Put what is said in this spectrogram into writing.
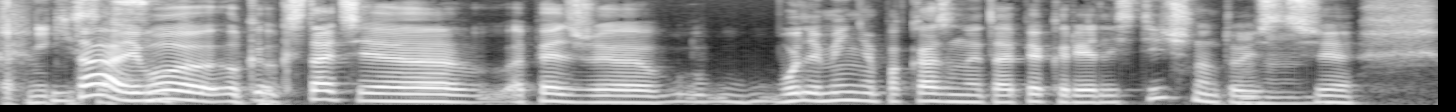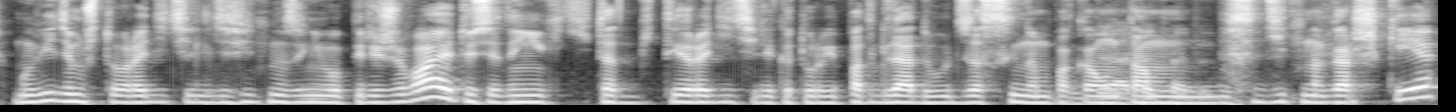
как некий Да, сосуд. его, кстати, опять же, более-менее показана эта опека реалистично, то есть uh мы видим, что родители действительно за него переживают, то есть это не какие-то отбитые родители, которые подглядывают за сыном, пока да, он там да, да. сидит на горшке,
